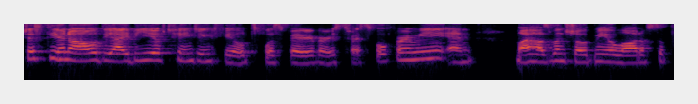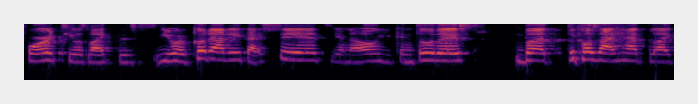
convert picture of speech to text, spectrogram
just you know, the idea of changing fields was very very stressful for me and my husband showed me a lot of support. He was like, "This, you're good at it. I see it. You know, you can do this." But because I had like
